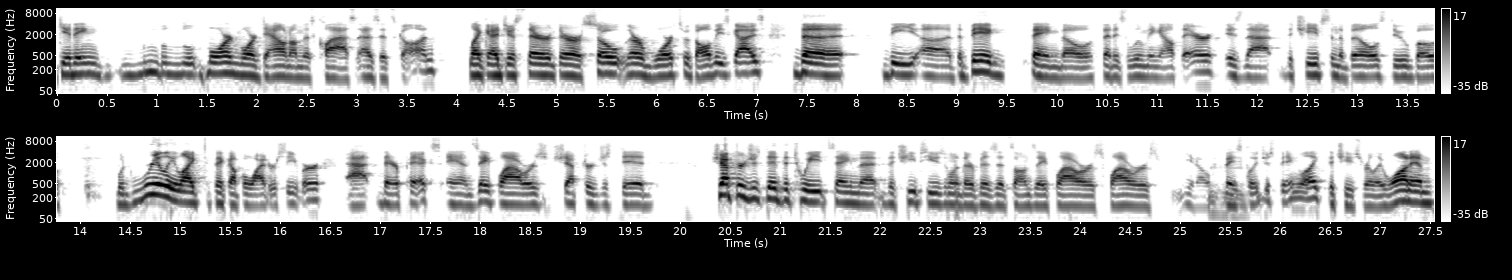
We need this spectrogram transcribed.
getting more and more down on this class as it's gone. Like I just there there are so there are warts with all these guys. The the uh the big thing though that is looming out there is that the Chiefs and the Bills do both would really like to pick up a wide receiver at their picks. And Zay Flowers, Schefter just did Schefter just did the tweet saying that the Chiefs used one of their visits on Zay Flowers. Flowers, you know, mm-hmm. basically just being like, the Chiefs really want him.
